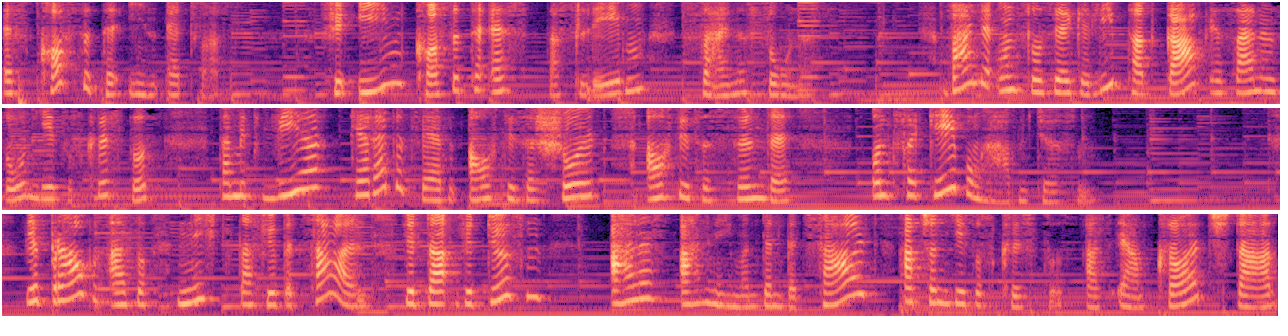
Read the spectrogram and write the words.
es kostete ihn etwas. Für ihn kostete es das Leben seines Sohnes. Weil er uns so sehr geliebt hat, gab er seinen Sohn Jesus Christus, damit wir gerettet werden aus dieser Schuld, aus dieser Sünde und Vergebung haben dürfen. Wir brauchen also nichts dafür bezahlen. Wir, da, wir dürfen alles annehmen, denn bezahlt hat schon Jesus Christus. Als er am Kreuz starb,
